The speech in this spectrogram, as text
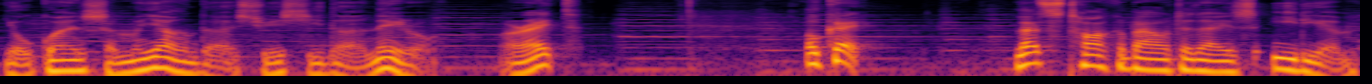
有关什么样的学习的内容？All right? Okay, let's talk about today's idiom.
